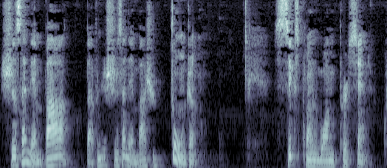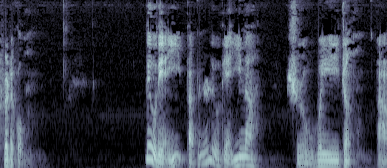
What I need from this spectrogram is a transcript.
十三点八百分之十三点八是重症，six point one percent critical，六点一百分之六点一呢是危症啊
